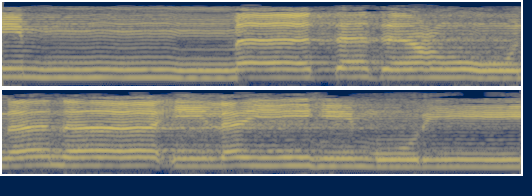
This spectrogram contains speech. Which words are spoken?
مِّمَّا تَدْعُونَنَا إِلَيْهِ مُرِيبٍ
